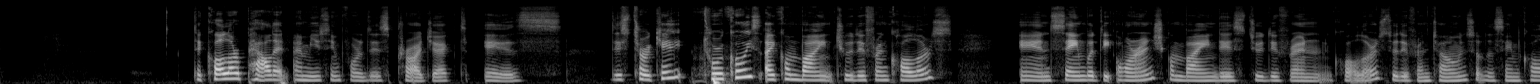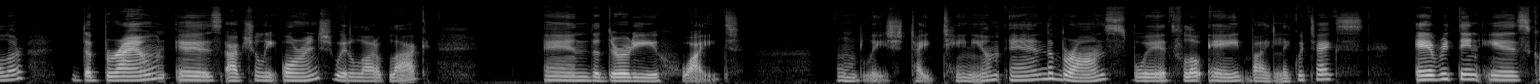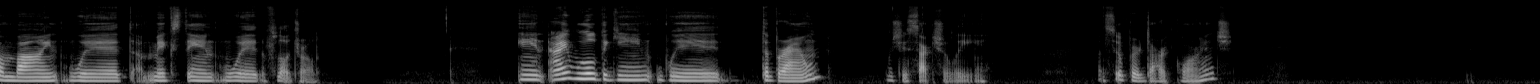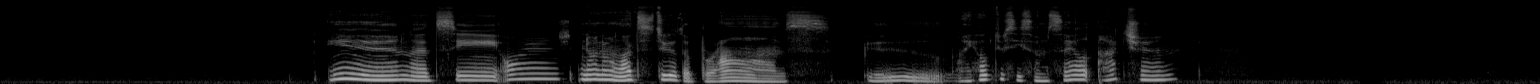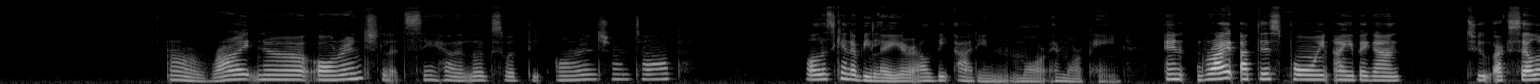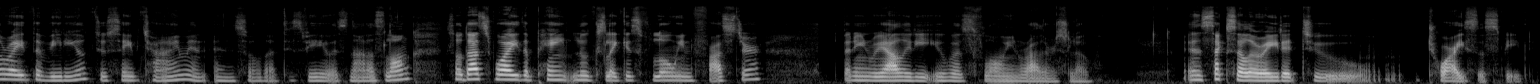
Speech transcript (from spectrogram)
The color palette I'm using for this project is this turquoise. I combined two different colors and same with the orange. Combine these two different colors, two different tones of the same color the brown is actually orange with a lot of black. And the dirty white unbleached titanium. And the bronze with Flow Aid by Liquitex. Everything is combined with, mixed in with Floetrol. And I will begin with the brown, which is actually a super dark orange. And let's see, orange. No, no, let's do the bronze. Ooh, I hope to see some cell action. All right, now orange. Let's see how it looks with the orange on top. Well, it's gonna be layer. I'll be adding more and more paint. And right at this point, I began to accelerate the video to save time and, and so that this video is not as long. So that's why the paint looks like it's flowing faster, but in reality it was flowing rather slow. And it's accelerated to twice the speed.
